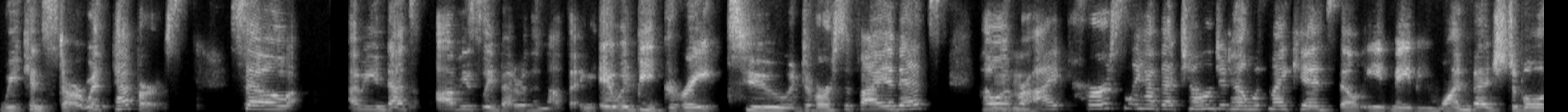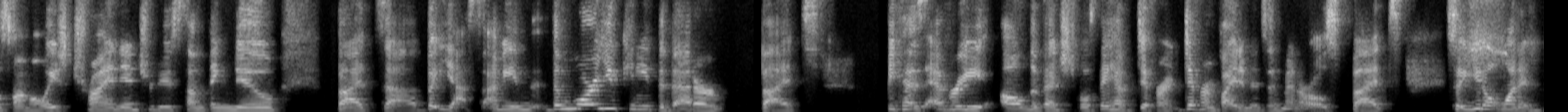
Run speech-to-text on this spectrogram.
we can start with peppers. So I mean, that's obviously better than nothing. It would be great to diversify a bit. However, mm-hmm. I personally have that challenge at home with my kids. They'll eat maybe one vegetable. So I'm always trying to introduce something new. But uh, but yes, I mean, the more you can eat, the better. But because every all the vegetables they have different different vitamins and minerals. But so you don't want to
